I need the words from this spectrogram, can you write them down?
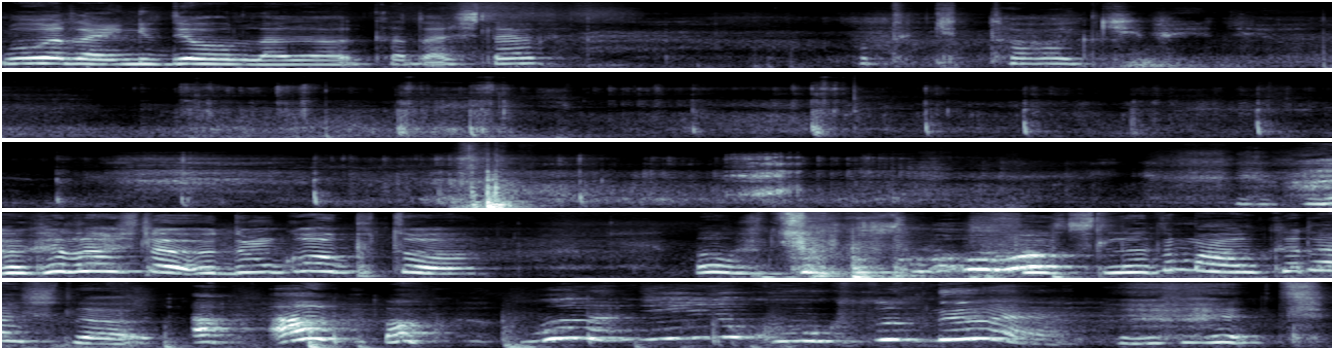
Buradan gidiyorlar arkadaşlar. Öteki takip Arkadaşlar ödüm koptu. Saçladım arkadaşlar. Aa, abi bak bunun iyice korksuz değil mi? Evet.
